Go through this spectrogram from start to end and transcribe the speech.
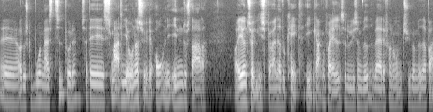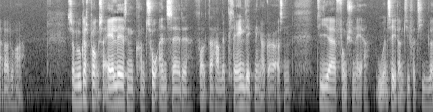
øh, og du skal bruge en masse tid på det. Så det er smart lige at undersøge det ordentligt, inden du starter. Og eventuelt lige spørge en advokat en gang for alle, så du ligesom ved, hvad er det for nogle typer medarbejdere, du har. Som udgangspunkt så alle sådan kontoransatte, folk der har med planlægning at gøre, sådan, de er funktionærer, uanset om de får timeløn.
